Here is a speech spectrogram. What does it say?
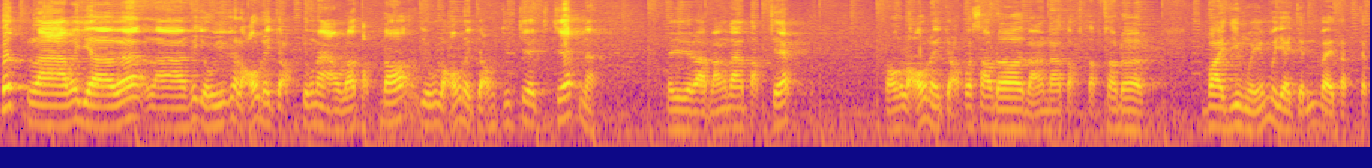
Tức là bây giờ á, là ví dụ như cái lỗ để chọn chỗ nào là tập đó ví dụ lỗ này chọn chữ chest nè. Thì là bạn đang tập chest còn lỗ này chọn cái solder bạn đang tập tập solder và Duy Nguyễn bây giờ chỉnh về tập tập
